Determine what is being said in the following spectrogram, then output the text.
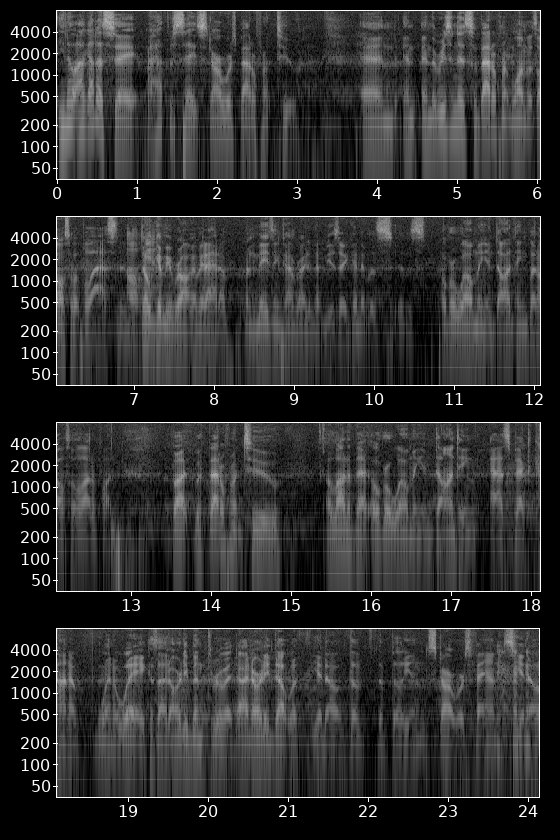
you know, I gotta say, I have to say, Star Wars Battlefront 2. And, and, and the reason is, so Battlefront 1 was also a blast. And Oh, don't yeah. get me wrong, I mean, I had a, an amazing time writing that music, and it was, it was overwhelming and daunting, but also a lot of fun. But with Battlefront 2, a lot of that overwhelming and daunting aspect kind of went away because I'd already been through it. I'd already dealt with, you know, the, the billion Star Wars fans, you know,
